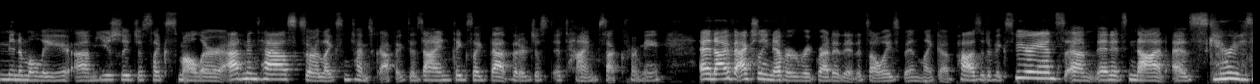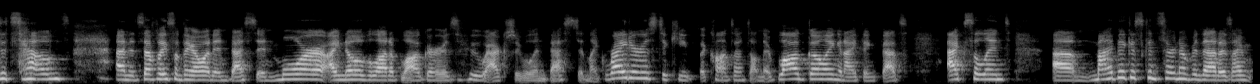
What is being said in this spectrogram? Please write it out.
minimally, um, usually just like smaller admin tasks or like sometimes graphic design, things like that, that are just a time suck for me. And I've actually never regretted it. It's always been like a positive experience, um, and it's not as scary as it sounds. And it's definitely something I want to invest in more. I know of a lot of bloggers who actually will invest in like writers to keep the content on their blog going, and I think that's excellent. Um, my biggest concern over that is I'm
